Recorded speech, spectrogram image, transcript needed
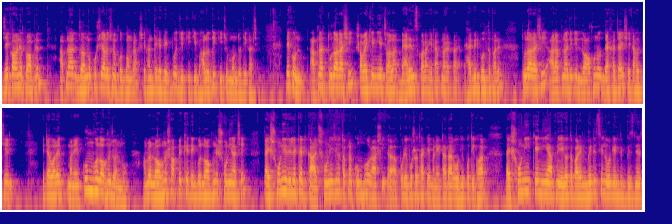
যে কারণে প্রবলেম আপনার জন্মকুশি আলোচনা করব আমরা, সেখান থেকে দেখব যে কী কী ভালো দিক, কিছু মন্দ দিক আছে। দেখুন, আপনার তুলা রাশি সবাইকে নিয়ে চলা ব্যালেন্স করা, এটা আপনার একটা হ্যাবিট বলতে পারেন। তুলা রাশি আর আপনার যদি লগ্ন দেখা যায়, সেটা হচ্ছে, এটা বলে মানে কুম্ভ লগ্ন জন্ম। আমরা লগ্ন সাপেক্ষে দেখব, লগ্নে শনি আছে। তাই শনি রিলেটেড কাজ, শনি যেহেতু আপনার কুম্ভ রাশি পরে বসে থাকে মানে এটা তার অধিপতি ঘর। তাই শনিকে নিয়ে আপনি এগোতে পারেন মেডিসিন ওরিয়েন্টেড বিজনেস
